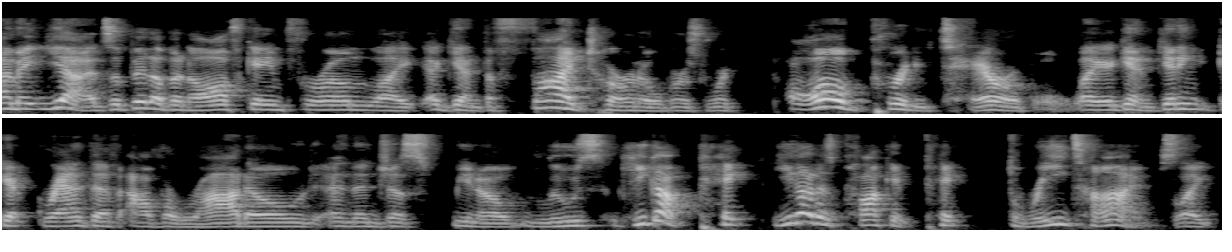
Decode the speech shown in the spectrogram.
I mean, yeah, it's a bit of an off game for him. Like again, the five turnovers were all pretty terrible. Like again, getting get Grand Theft Alvarado and then just you know lose. He got picked. He got his pocket picked three times. Like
